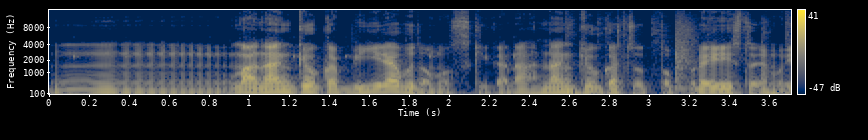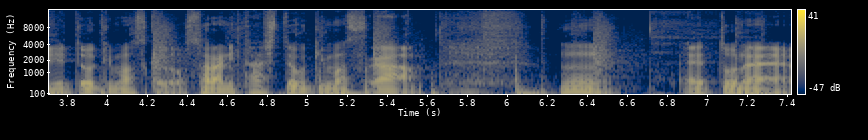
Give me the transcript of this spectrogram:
うーん、まあ何曲か B ラブドも好きかな。何曲かちょっとプレイリストにも入れておきますけど、さらに足しておきますが、うん、えっとね、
